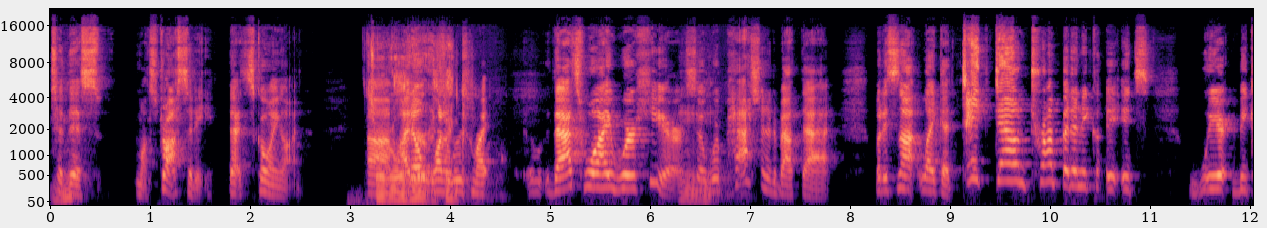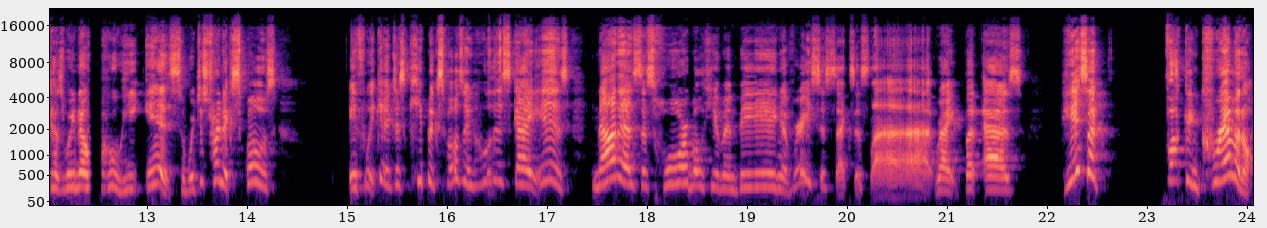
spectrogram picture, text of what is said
to Mhm. this monstrosity that's going on. Um, I don't want to lose my. That's why we're here. So Mhm. we're passionate about that, but it's not like a take down Trump at any. It's we're because we know who he is. So we're just trying to expose. If we can just keep exposing who this guy is, not as this horrible human being of racist, sexist, blah, right, but as he's a fucking criminal,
